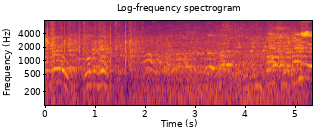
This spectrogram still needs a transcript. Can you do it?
Andrew. Go overhead. Back.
